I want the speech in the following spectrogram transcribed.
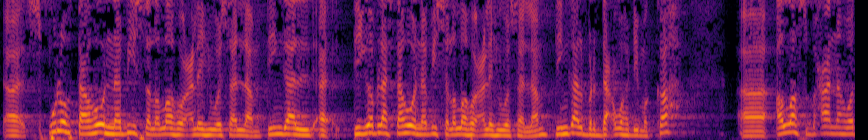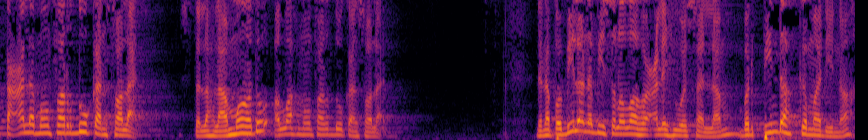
Uh, 10 tahun Nabi sallallahu alaihi wasallam tinggal uh, 13 tahun Nabi sallallahu alaihi wasallam tinggal berdakwah di Mekah uh, Allah Subhanahu wa taala memfardukan solat. Setelah lama tu Allah memfardukan solat. Dan apabila Nabi sallallahu alaihi wasallam berpindah ke Madinah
